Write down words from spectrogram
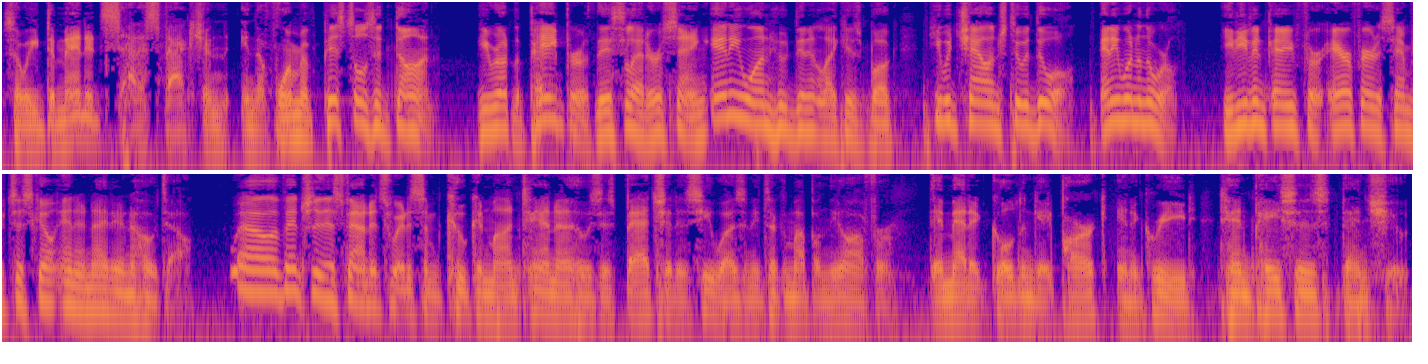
so he demanded satisfaction in the form of pistols at dawn. He wrote the paper this letter saying anyone who didn't like his book, he would challenge to a duel. Anyone in the world. He'd even pay for airfare to San Francisco and a night in a hotel. Well, eventually this found its way to some kook in Montana who was as batshit as he was, and he took him up on the offer. They met at Golden Gate Park and agreed 10 paces, then shoot.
